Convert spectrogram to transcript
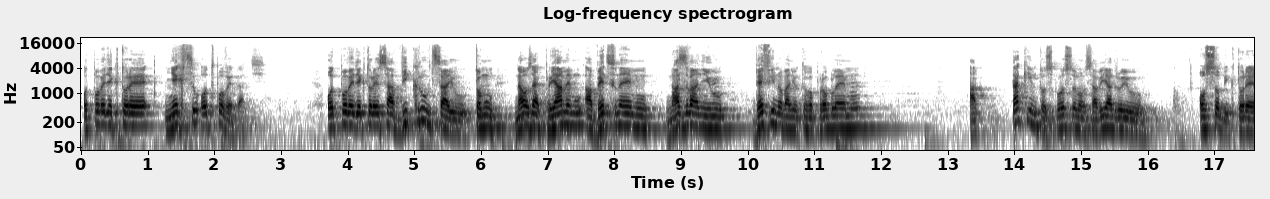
Odpovede, ktoré nechcú odpovedať. Odpovede, ktoré sa vykrúcajú tomu naozaj priamému a vecnému nazvaniu, definovaniu toho problému. A takýmto spôsobom sa vyjadrujú osoby, ktoré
